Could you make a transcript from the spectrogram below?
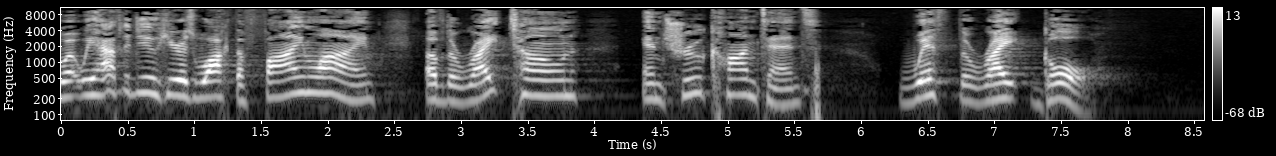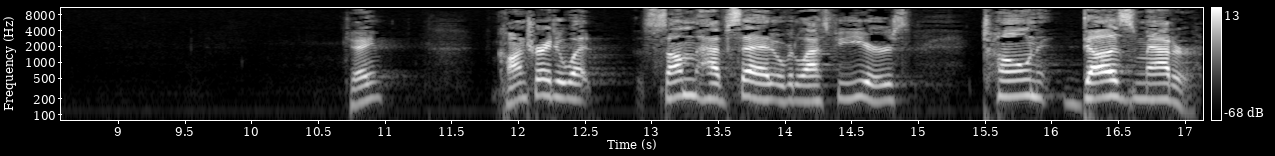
what we have to do here is walk the fine line of the right tone and true content with the right goal. Okay? Contrary to what some have said over the last few years, tone does matter.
